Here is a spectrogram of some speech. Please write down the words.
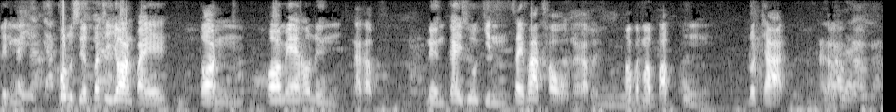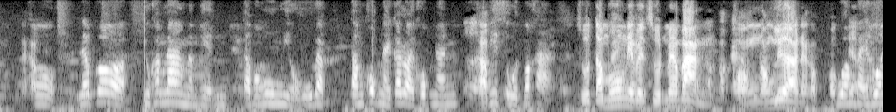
เป็นความรู้สึกมันสิย้อนไปตอนพ่อแม่เขาหนึ่งนะครับหนึ่งใกล้สู้กินใส่ผ้าเข่านะครับเขาก็มาปรับปรุงรสชาตินะครับนะครับโอ้แล้วก็อยู่ข้างล่างแหม่มเห็นตำมะฮุงนี่โอ้โหแบบตำคกไหนก็อร่อยคกนั้นครับมีสูตรบ่ค่ะ สูตรตำฮงเนี่ยเป็นสูตรแม่บ้านของน้องเรือนะครับของบวงไผ่บวง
